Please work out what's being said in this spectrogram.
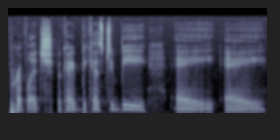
privilege, okay? Because to be a a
